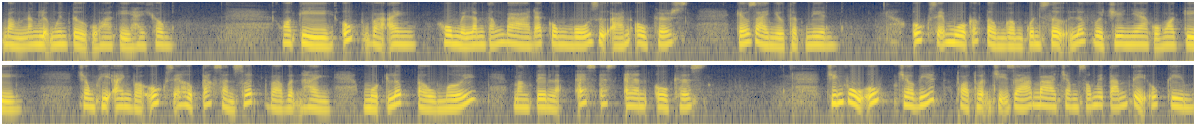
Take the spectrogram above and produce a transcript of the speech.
bằng năng lượng nguyên tử của Hoa Kỳ hay không. Hoa Kỳ, Úc và Anh hôm 15 tháng 3 đã công bố dự án AUKUS kéo dài nhiều thập niên. Úc sẽ mua các tàu ngầm quân sự lớp Virginia của Hoa Kỳ, trong khi Anh và Úc sẽ hợp tác sản xuất và vận hành một lớp tàu mới mang tên là SSN AUKUS. Chính phủ Úc cho biết thỏa thuận trị giá 368 tỷ Úc Kim,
